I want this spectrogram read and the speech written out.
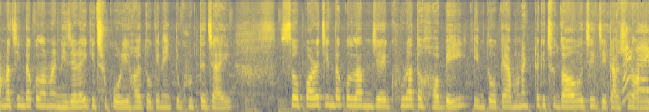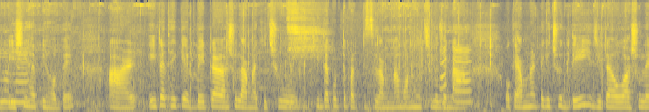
আমরা চিন্তা করলাম আমরা নিজেরাই কিছু করি, হয়তো ওকে নিয়ে একটু ঘুরতে যাই। সো পরে চিন্তা করলাম যে ঘোরা তো হবেই, কিন্তু ওকে এমন একটা কিছু দেওয়া উচিত যেটা আসলে অনেক বেশি হ্যাপি হবে। আর এটা থেকে বেটার আসলে আমরা কিছু চিন্তা করতে পারতেছিলাম না, মনে হচ্ছিল যে না। ওকে এমন একটা কিছু দেই যেটা ও আসলে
